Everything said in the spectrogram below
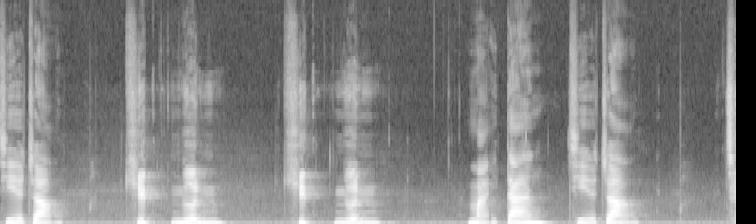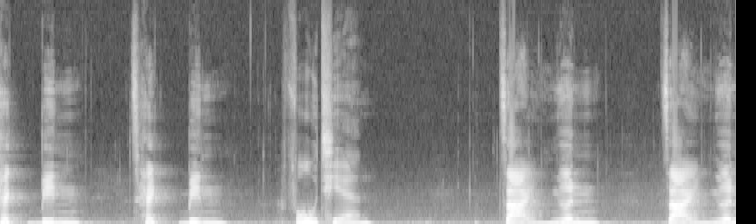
结账， คิดเงิน คิดเงิน 买单结账， เช็คบิน เช็คบิน 付钱 จ่ายเงิน จ่ายเงิน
